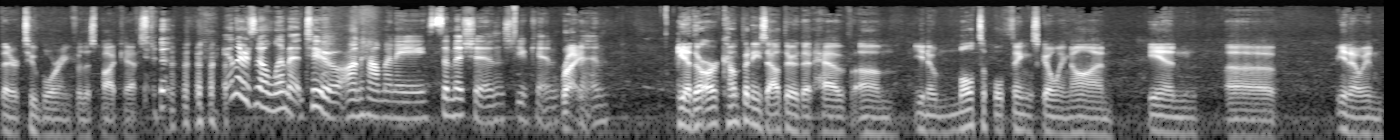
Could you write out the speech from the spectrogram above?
that are too boring for this podcast. and there's no limit too on how many submissions you can right. Yeah, there are companies out there that have um, you know multiple things going on in uh, you know, and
